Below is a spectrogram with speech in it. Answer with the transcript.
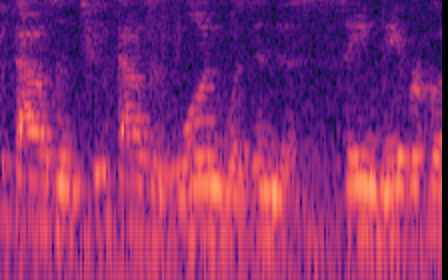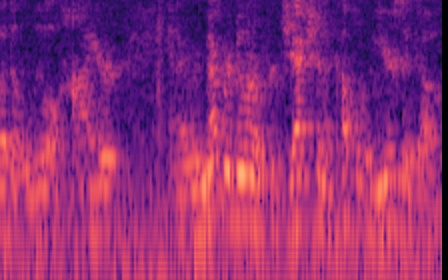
2000, 2001 was in this same neighborhood, a little higher. And I remember doing a projection a couple of years ago.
